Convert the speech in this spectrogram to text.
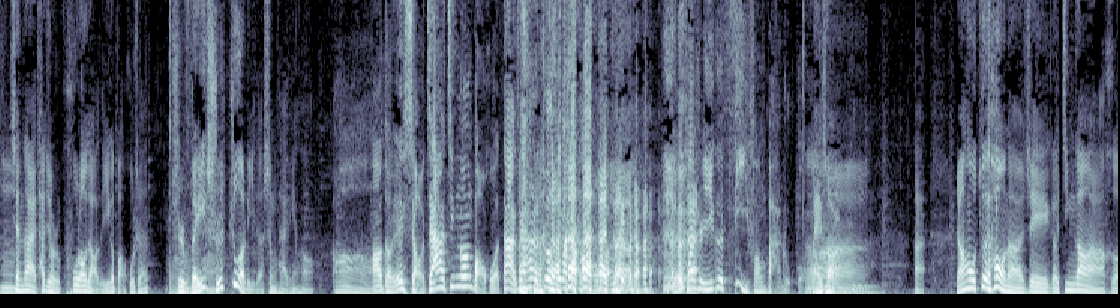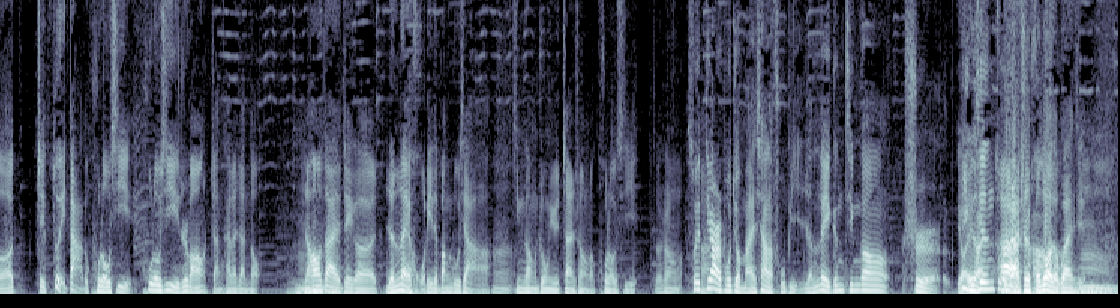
嗯，现在他就是骷髅岛的一个保护神，是维持这里的生态平衡。哦。啊，等于小家金刚保护，大家是哥斯拉保护，等于他是一个地方霸主。没错。哎然后最后呢，这个金刚啊和这最大的骷髅蜥蜴——骷髅蜥蜴之王展开了战斗。然后在这个人类火力的帮助下啊，嗯。金刚终于战胜了骷髅蜥得胜了，所以第二部就埋下了伏笔，人类跟金刚是有一并肩作战，是合作的关系。嗯。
